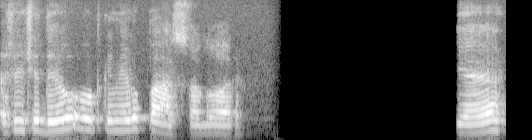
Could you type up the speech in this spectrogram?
A gente deu o primeiro passo agora, que é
